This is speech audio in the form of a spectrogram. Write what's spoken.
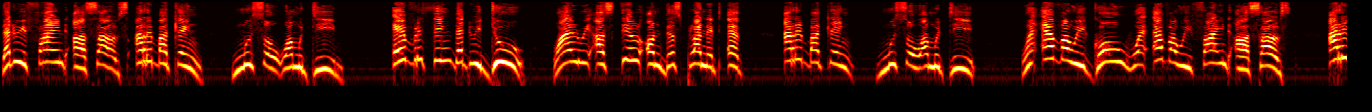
that we find ourselves a re batleng mmuso wa modimo. Everything that we do while we are still on this planet earth a re batleng mmuso wa modimo. Wherever we go wherever we find ourselves a re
